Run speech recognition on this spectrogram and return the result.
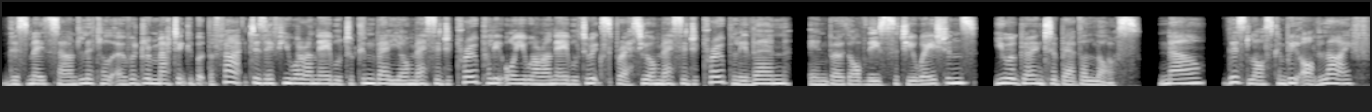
This may sound little overdramatic but the fact is if you are unable to convey your message properly or you are unable to express your message properly then, In both of these situations, you are going to bear the loss. Now, this loss can be of life,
